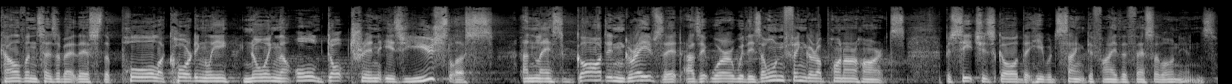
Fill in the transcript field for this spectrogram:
Calvin says about this that Paul, accordingly, knowing that all doctrine is useless unless God engraves it, as it were, with his own finger upon our hearts, beseeches God that he would sanctify the Thessalonians.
